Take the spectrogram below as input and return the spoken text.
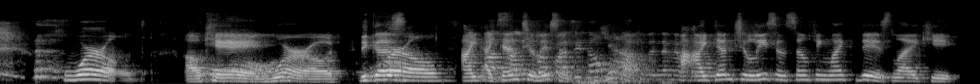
world. Okay, world. Because World. I, I tend to listen. quase dá Yeah. bloco na minha I, I tend to listen something like this, like eh,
